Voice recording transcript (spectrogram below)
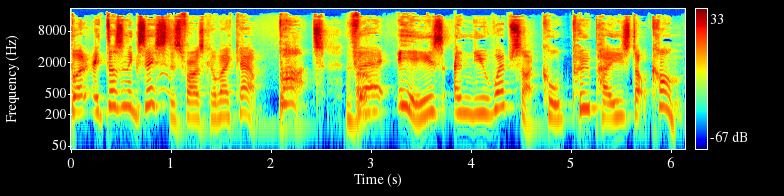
But it doesn't exist as far as I can make out. But there is a new website called poopays.com.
